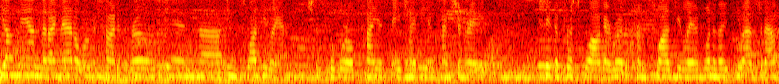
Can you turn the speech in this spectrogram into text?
young man that I met along the side of the road in uh, in Swaziland, which is the world's highest HIV infection rate. Actually, the first blog I wrote it from Swaziland. One of the you asked about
